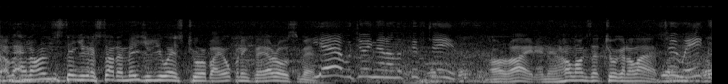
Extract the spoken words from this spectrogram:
and I understand you're going to start a major U.S. tour by opening for Aerosmith. yeah, we're doing that on the 15th. All right, and then how long is that tour going to last? Two weeks.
